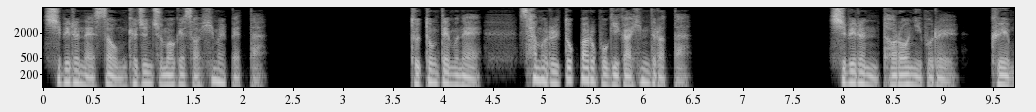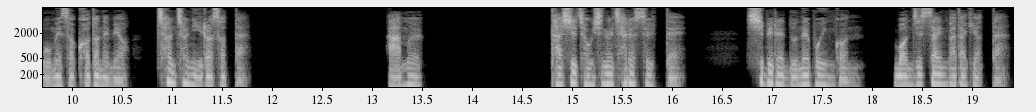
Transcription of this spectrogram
10일은 애써 움켜쥔 주먹에서 힘을 뺐다. 두통 때문에 사물을 똑바로 보기가 힘들었다. 10일은 더러운 이불을 그의 몸에서 걷어내며 천천히 일어섰다. 암흑. 다시 정신을 차렸을 때 10일의 눈에 보인 건 먼지 쌓인 바닥이었다.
